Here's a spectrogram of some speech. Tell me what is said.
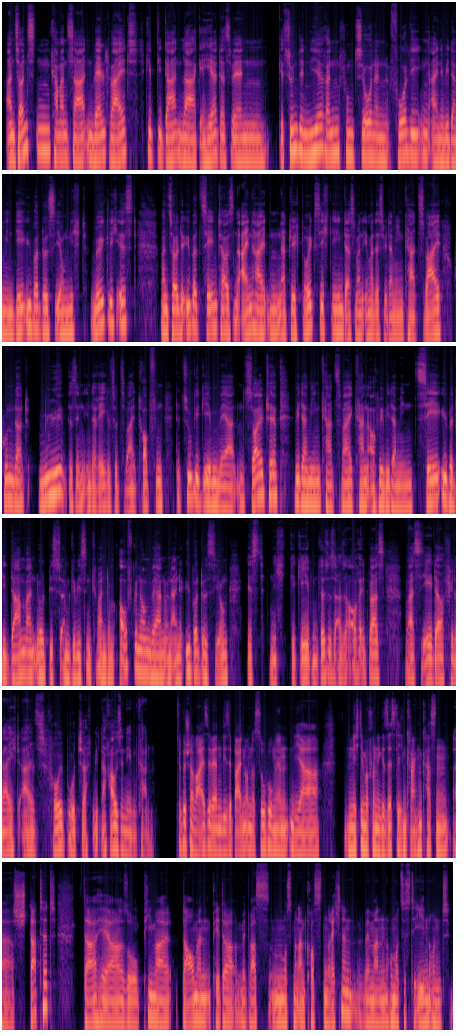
Ansonsten kann man sagen, weltweit gibt die Datenlage her, dass wenn gesunde Nierenfunktionen vorliegen, eine Vitamin D-Überdosierung nicht möglich ist. Man sollte über 10.000 Einheiten natürlich berücksichtigen, dass man immer das Vitamin K2 100 μ, das sind in der Regel so zwei Tropfen, dazugegeben werden sollte. Vitamin K2 kann auch wie Vitamin C über die Darmwand nur bis zu einem gewissen Quantum aufgenommen werden und eine Überdosierung ist nicht gegeben. Das ist also auch etwas, was jeder vielleicht als frohe Botschaft mit nach Hause nehmen kann. Typischerweise werden diese beiden Untersuchungen ja nicht immer von den gesetzlichen Krankenkassen erstattet. Daher so Pi mal Daumen, Peter, mit was muss man an Kosten rechnen, wenn man Homozystein und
